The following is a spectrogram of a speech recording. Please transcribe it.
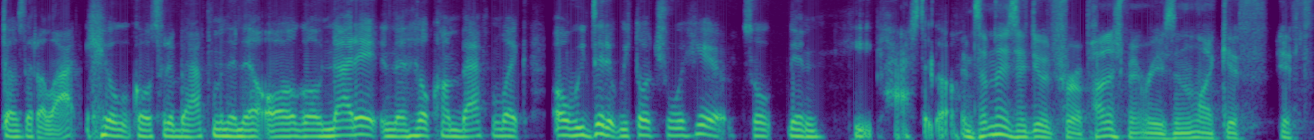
does it a lot. He'll go to the bathroom and then they'll all go, not it. And then he'll come back and like, oh, we did it. We thought you were here. So then he has to go. And sometimes they do it for a punishment reason, like if if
